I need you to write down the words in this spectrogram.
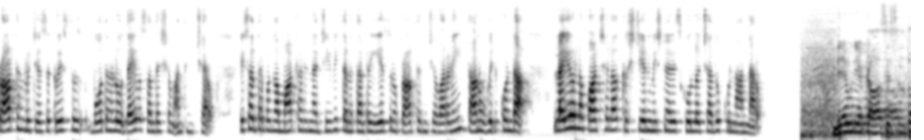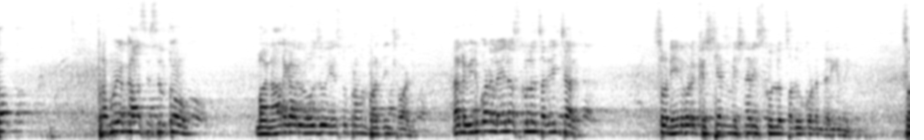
ప్రార్థనలు చేసి క్రీస్తు బోధనలు దైవ సందేశం అందించారు. ఈ సందర్భంగా మాట్లాడిన జీవి తన తండ్రి యేసును ప్రార్థించేవారని తాను వినుకొండ లయోలా పాఠశాల క్రిస్టియన్ మిషనరీ స్కూల్లో చదువుకున్నా అన్నారు. దేవుని యొక్క ఆశీస్సులతో ప్రభు యొక్క ఆశీస్సులతో మా నాన్నగారు రోజు యేసు ప్రభుని ప్రార్థించేవాళ్ళు. నన్ను వినుకొండ లయోల స్కూల్లో చదివించారు. సో నేను కూడా క్రిస్టియన్ మిషనరీ స్కూల్లో చదువుకోవడం జరిగింది. సో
